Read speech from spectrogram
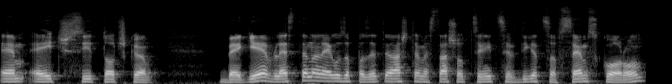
mhc.bg. Влезте на него, запазете вашите места, защото цените се вдигат съвсем скоро.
